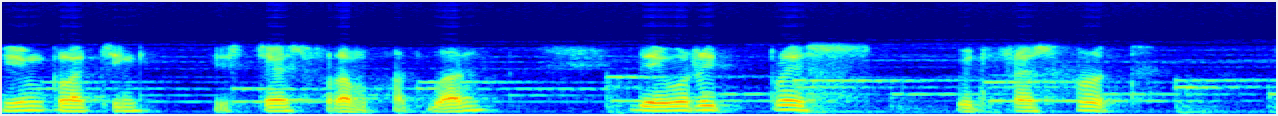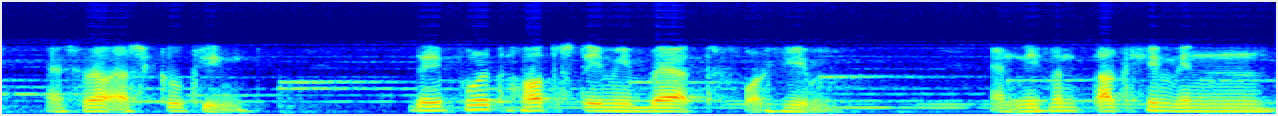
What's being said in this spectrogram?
him clutching his chest from heartburn, they were replaced with fresh fruit, as well as cooking. They put hot steamy bath for him, and even tucked him in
